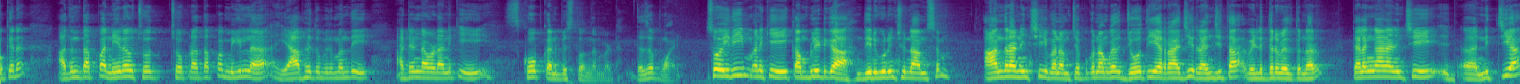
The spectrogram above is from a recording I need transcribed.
ఓకేనా? అతను తప్ప నీరవ్ చో చోప్రా తప్ప మిగిలిన యాభై తొమ్మిది మంది అటెండ్ అవ్వడానికి స్కోప్ కనిపిస్తుంది అనమాట దస్ అ పాయింట్ సో ఇది మనకి కంప్లీట్గా దీని గురించి ఉన్న అంశం. ఆంధ్ర నుంచి మనం చెప్పుకున్నాం కదా జ్యోతి ఎర్రాజీ రంజిత వీళ్ళిద్దరు వెళ్తున్నారు. తెలంగాణ నుంచి నిత్య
